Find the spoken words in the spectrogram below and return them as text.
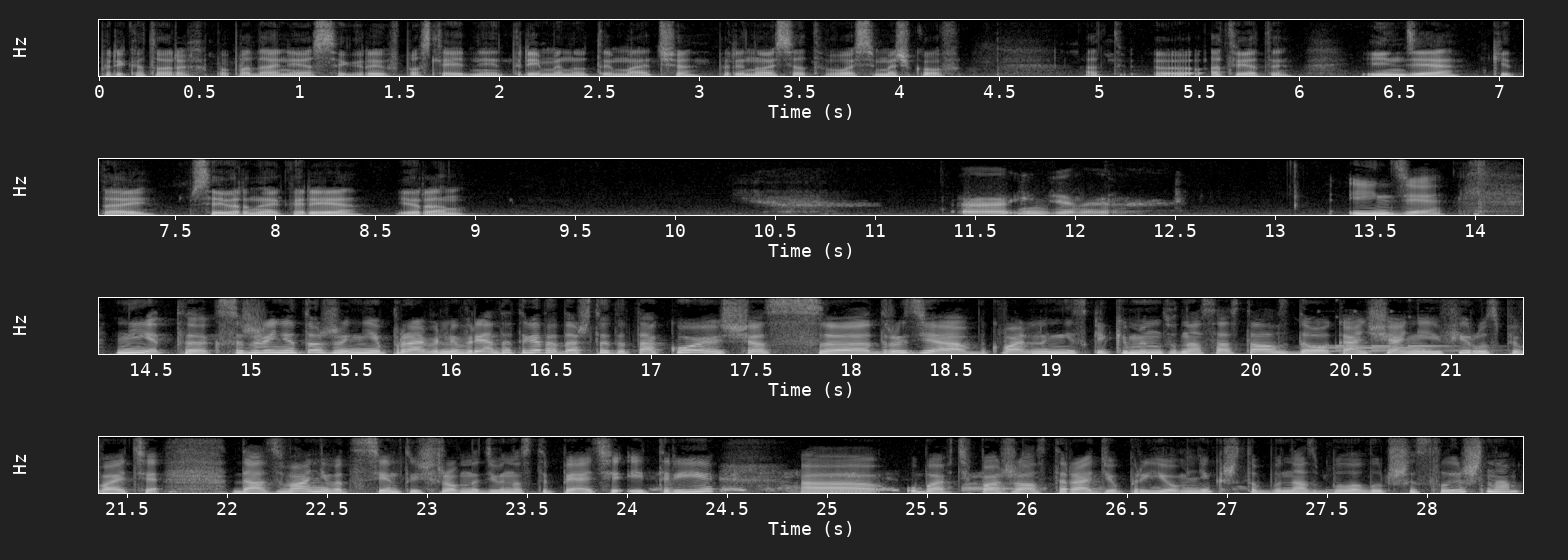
при которых попадание с игры в последние три минуты матча приносят 8 очков? От- э, ответы. Индия, Китай, Северная Корея, Иран. Э, Индия, наверное. Индия. Нет, э, к сожалению, тоже неправильный вариант ответа. Да что это такое? Сейчас, э, друзья, буквально несколько минут у нас осталось до окончания эфира. Успевайте дозваниваться. 7 тысяч ровно 95 и 3. А, убавьте, пожалуйста, радиоприемник, чтобы нас было лучше слышно.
